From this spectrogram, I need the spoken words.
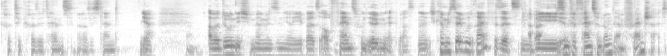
kritikresistent. Ja. Aber du und ich, wir sind ja jeweils auch Fans von irgendetwas. Ne? Ich kann mich sehr gut reinversetzen. Aber sind wir Fans von irgendeinem Franchise?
